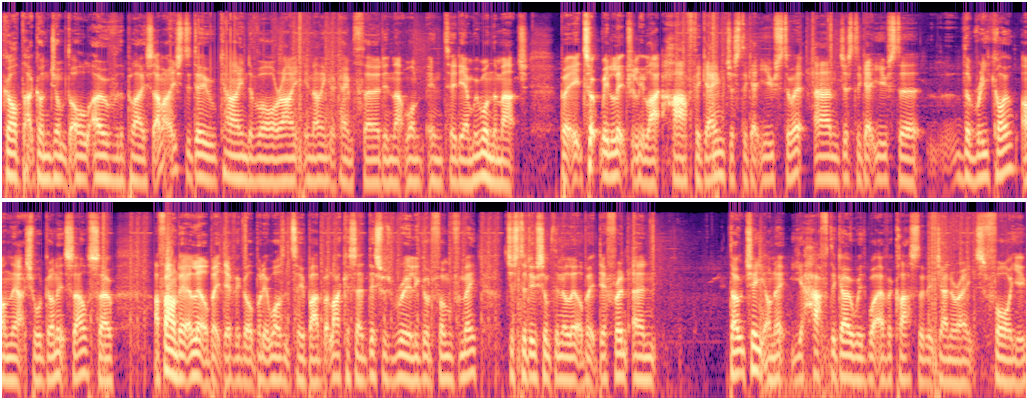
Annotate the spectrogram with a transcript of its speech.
god, that gun jumped all over the place. I managed to do kind of alright, and I think I came third in that one in TDM. We won the match, but it took me literally like half the game just to get used to it, and just to get used to the recoil on the actual gun itself. So I found it a little bit difficult, but it wasn't too bad. But like I said, this was really good fun for me, just to do something a little bit different. And don't cheat on it. You have to go with whatever class that it generates for you,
